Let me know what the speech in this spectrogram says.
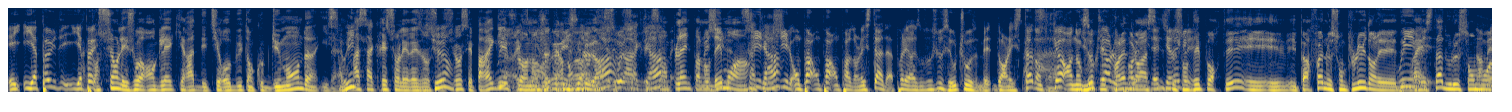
il n'y a pas eu il y a attention les joueurs anglais qui ratent des tirs au but en Coupe du Monde, ils bah sont massacrés sur les réseaux sociaux. C'est pas réglé, Flo, en Angleterre hein. Ils s'en plaignent pendant des mois. Hein. Gilles, on parle on parle on parle dans les stades. Après les réseaux sociaux c'est autre chose, mais dans les stades en tout cas en Angleterre les problèmes le problème de racisme se sont déportés et, parfois ne sont plus dans les, stades ou le sont moins.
